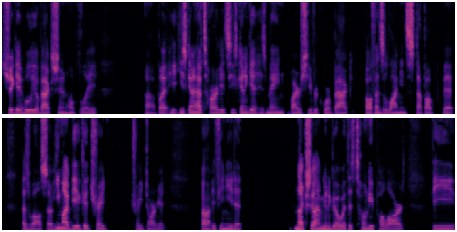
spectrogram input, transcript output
should get Julio back soon, hopefully. Uh, but he, he's going to have targets. He's going to get his main wide receiver core back. Offensive line needs to step up a bit as well. So he might be a good trade trade target uh, if you need it. Next guy I'm going to go with is Tony Pollard, the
